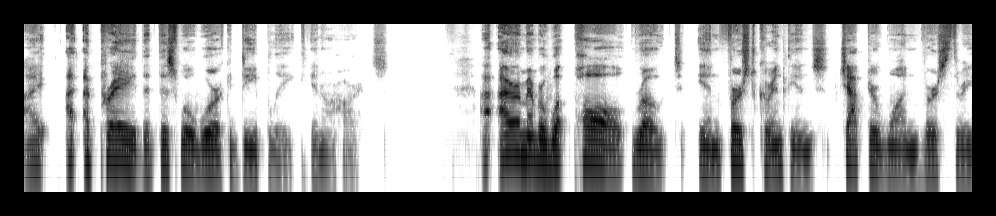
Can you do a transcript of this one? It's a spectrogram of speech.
I, I, I pray that this will work deeply in our hearts. I, I remember what Paul wrote in First Corinthians chapter 1, verse 3.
